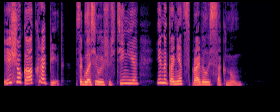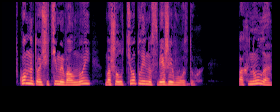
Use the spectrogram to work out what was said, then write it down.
«Еще как храпит», — согласилась Устинья и, наконец, справилась с окном. В комнату ощутимой волной вошел теплый, но свежий воздух. Пахнуло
